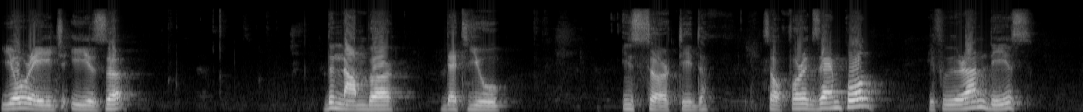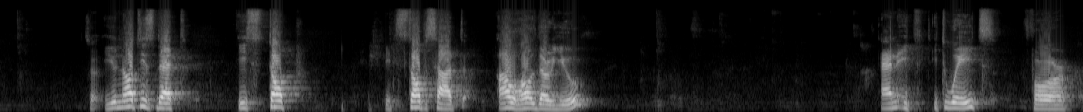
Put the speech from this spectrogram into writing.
your age is uh, the number that you inserted. So for example, if we run this, so you notice that it stop it stops at how old are you and it, it waits for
